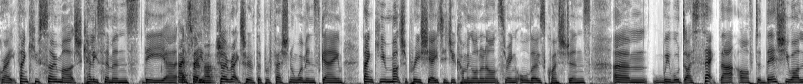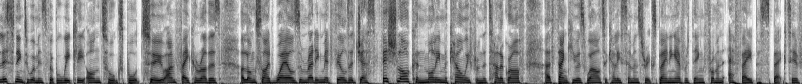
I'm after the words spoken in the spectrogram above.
Great. Thank you so much. Kelly Simmons, the uh, FA's director of the professional women's game. Thank you. Much appreciated you coming on and answering all those questions. Um, we will dissect that after this. You are listening to Women's Football Weekly on Talksport 2. I'm Faye Carruthers alongside Wales and Reading midfielder Jess Fishlock and Molly McElwee from The Telegraph. Uh, thank you as well to Kelly Simmons for explaining everything from an FA perspective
